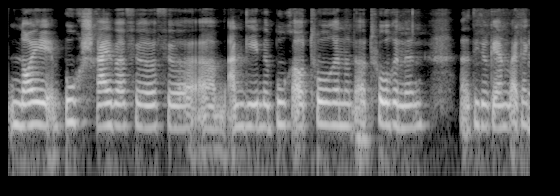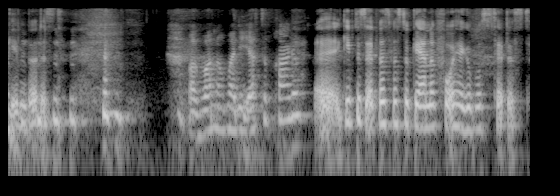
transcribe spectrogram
neue Buchschreiber, für, für ähm, angehende Buchautorinnen und Autorinnen, äh, die du gern weitergeben würdest? was war nochmal die erste Frage? Äh, gibt es etwas, was du gerne vorher gewusst hättest?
